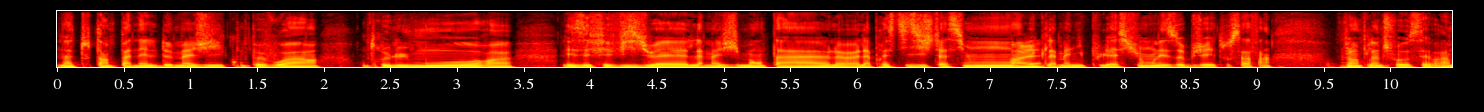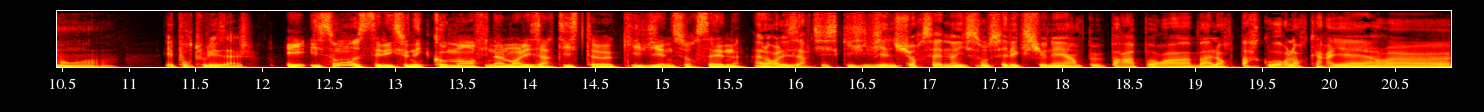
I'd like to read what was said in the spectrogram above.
On a tout un panel de magie qu'on peut voir entre l'humour, euh, les effets visuels, la magie mentale, euh, la prestidigitation, avec la manipulation, les objets, tout ça. Enfin, plein plein de choses. C'est vraiment et pour tous les âges. Et ils sont sélectionnés comment finalement les artistes euh, qui viennent sur scène? Alors les artistes qui viennent sur scène, ils sont sélectionnés un peu par rapport à bah, leur parcours, leur carrière, euh,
